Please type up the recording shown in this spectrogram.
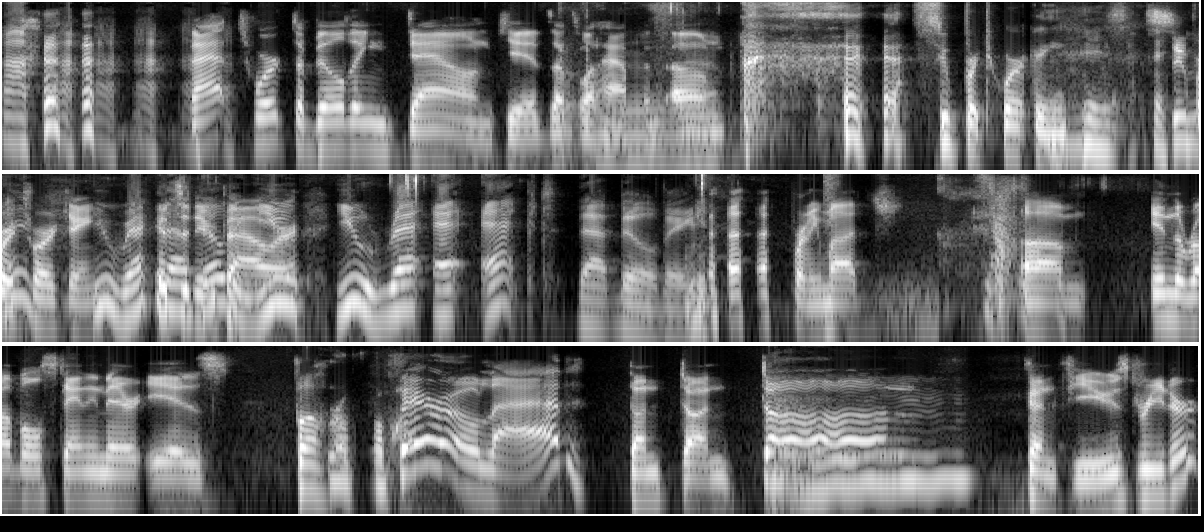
Matt twerked a building down kids that's what happened um Super twerking. Super Man, twerking You wrecked It's that a new building. power. You you wrecked that building. pretty much. Um, in the rubble, standing there is Ferro lad. Dun dun dun. Confused reader.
